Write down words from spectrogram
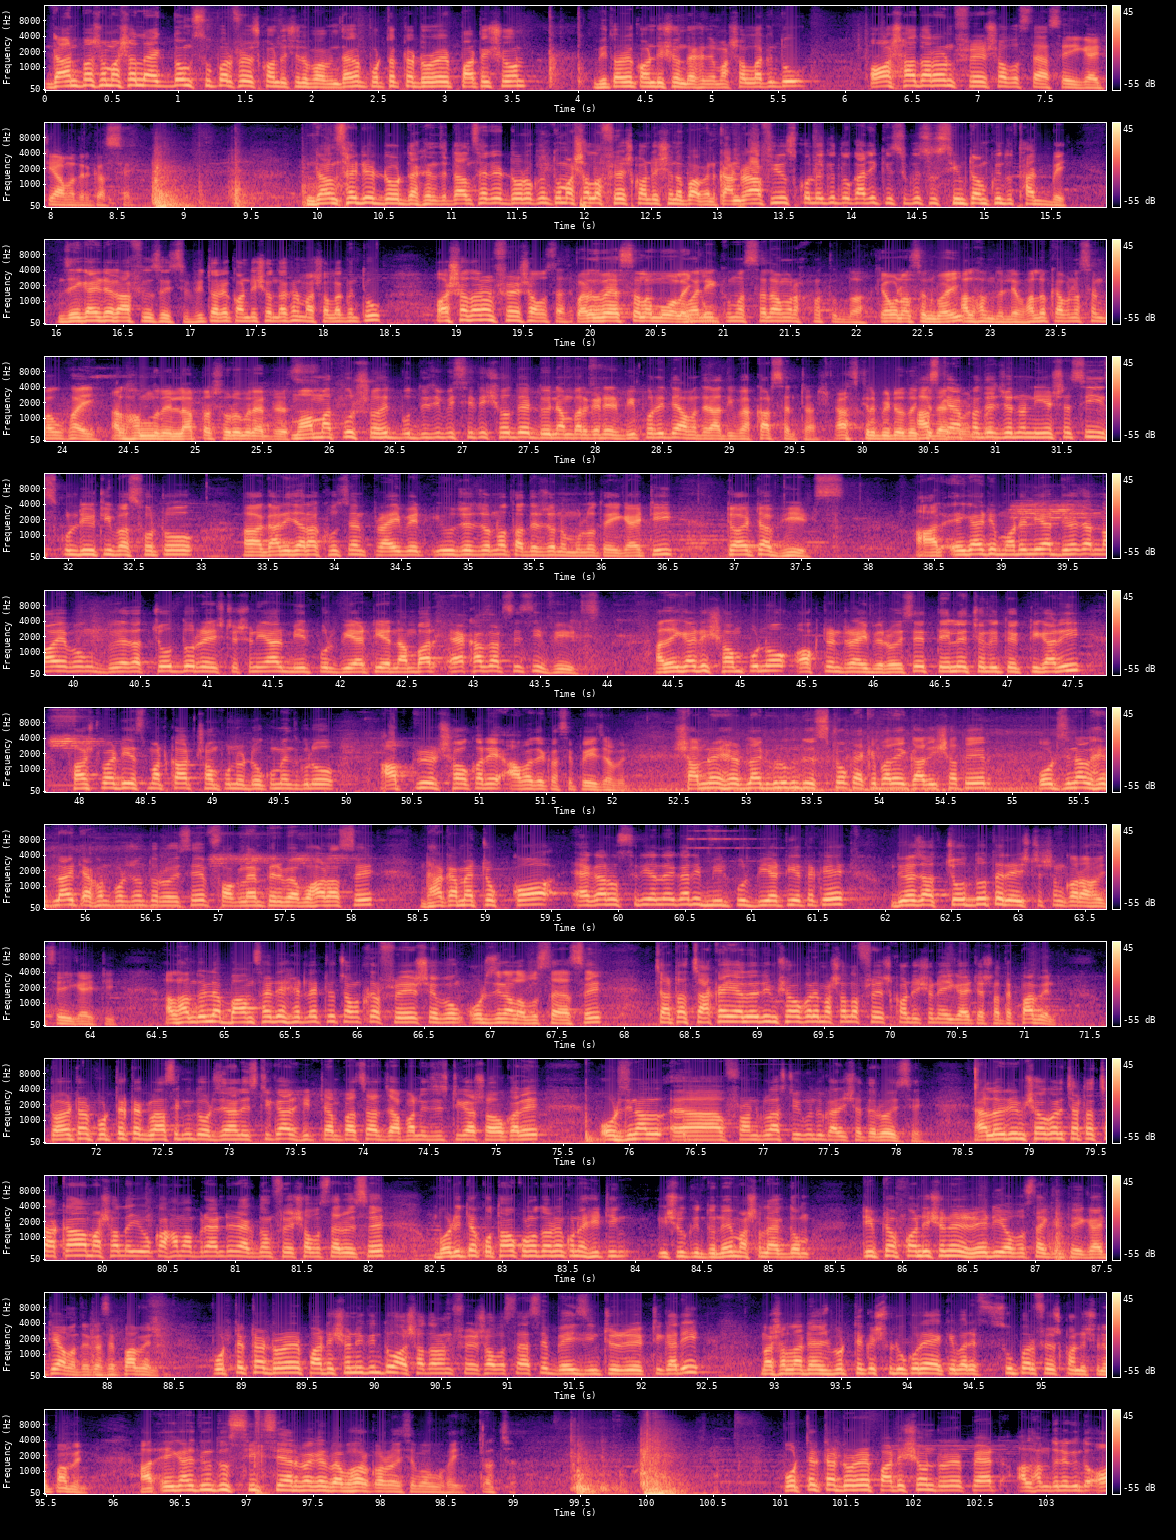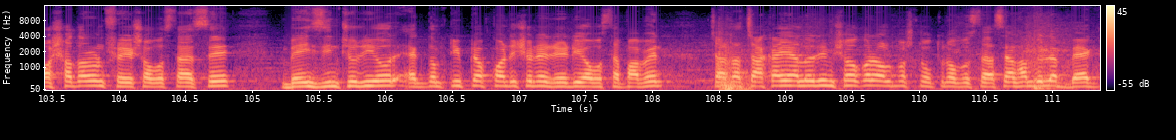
ডান পাশে মাসাল্লাহ একদম সুপার ফ্রেশ কন্ডিশনে পাবেন। দেখেন প্রত্যেকটা ডোরের পার্টিশন ভিতরের কন্ডিশন দেখা যায় মাসাল্লাহ কিন্তু অসাধারণ ফ্রেশ অবস্থায় আছে এই গাড়িটি আমাদের কাছে। ডান সাইডের ডোর দেখেন যে ডান সাইডের ডোরও কিন্তু মাসাল্লাহ ফ্রেশ কন্ডিশনে পাবেন। কারণ রাফ ইউজ করলে কিন্তু গাড়ি কিছু কিছু সিমটম কিন্তু থাকবে যে গাড়িটা রাফ ইউজ হয়েছে। ভিতরের কন্ডিশন দেখেন মাসাল্লাহ কিন্তু অসাধারণ ফ্রেশ অবস্থা আছে। পারস ভাই আসসালামু আলাইকুম। ওয়ালাইকুম আসসালাম রহমতুল্লাহ। কেমন আছেন ভাই? আলহামদুলিল্লাহ ভালো। কেমন আছেন বাবু ভাই? আলহামদুলিল্লাহ আপনার শোরুমের অ্যাড্রেস মোহাম্মদপুর শহীদ বুদ্ধিজীবী স্মৃতিসৌধের দুই নম্বর গেটের বিপরীতে আমাদের আদিবা কার সেন্টার আজকের ভিডিওতে কি আজকে আপনাদের জন্য নিয়ে এসেছি স্কুল ডিউটি বা ছোট গাড়ি যারা খুঁজছেন প্রাইভেট ইউজের জন্য তাদের জন্য মূলত এই গাড়িটি টয়টা ভিটস আর এই গাড়িটি মডেল ইয়ার দুই নয় এবং দুই রেজিস্ট্রেশন ইয়ার মিরপুর বিআরটি এর নাম্বার এক হাজার সিসি ভিটস আর এই গাড়িটি সম্পূর্ণ অকটেন ড্রাইভে রয়েছে। তেলে চলিত একটি গাড়ি। ফার্স্ট পার্টি স্মার্ট কার্ড সম্পূর্ণ ডকুমেন্টসগুলো আপ টু ডেট সহকারে আমাদের কাছে পেয়ে যাবেন। সামনের হেডলাইটগুলো কিন্তু স্টক একেবারে গাড়ির সাথে অরিজিনাল হেডলাইট এখন পর্যন্ত রয়েছে। ফগ ল্যাম্পের ব্যবহার আছে। ঢাকা মেট্রো ক এগারো সিরিয়ালের গাড়ি, মিরপুর বিআরটিএ থেকে দুই হাজার চোদ্দোতে রেজিস্ট্রেশন করা হয়েছে এই গাড়িটি। আলহামদুলিল্লাহ, বাম সাইডের হেডলাইটও চমৎকার ফ্রেশ এবং অরিজিনাল অবস্থায় আছে। চারটা চাকাই অ্যালোরিম সহকারে মাসাল্লাহ ফ্রেশ কন্ডিশনে এই গাড়িটার সাথে পাবেন। টয়োটার প্রত্যেকটা গ্লাসে কিন্তু original sticker heat temperature Japanese sticker সহকারে অরিজিনাল ফ্রন্ট গ্লাসটি কিন্তু গাড়ির সাথে রয়েছে। অ্যালোরিম সহকারে চারটা চাকা মাসাল্লাহ ইয়োকাহামা ব্র্যান্ডের একদম ফ্রেশ অবস্থায় রয়েছে। বডিতে কোথাও কোনো ধরনের কোনো হিটিং ইস্যু কিন্তু নেই মাসাল্লাহ একদম টিপটপ কন্ডিশনের রেডি অবস্থায় কিন্তু এই গাড়িটি আমাদের কাছে পাবেন। প্রত্যেকটা ডোরের পার্টিশনই কিন্তু অসাধারণ ফ্রেশ অবস্থায় আছে বেজ ইন্টেরিয়র একটি গাড়ি। মাসাল্লাহ ড্যাশবোর্ড থেকে শুরু করে একেবারে সুপার ফ্রেশ কন্ডিশনে পাবেন। আর এই গাড়িতে কিন্তু সিক্স এয়ার ব্যাগের ব্যবহার করা হয়েছে বাবু ভাই। আচ্ছা। প্রত্যেকটা ডোরের পার্টিশন ডোরের প্যাড আলহামদুলিল্লাহ কিন্তু অসাধারণ ফ্রেশ অবস্থায় আছে। বেজ ইন্টেরিয়র একদম টিপটপ কন্ডিশনের রেডি অবস্থা পাবেন। চারটা চাকাই অ্যালোরিম সহকারে অলমোস্ট নতুন অবস্থায় আছে। আলহামদুলিল্লাহ ব্যাগ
